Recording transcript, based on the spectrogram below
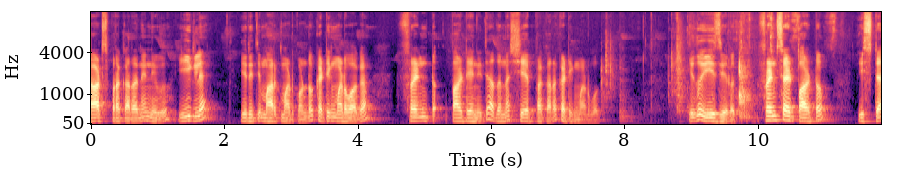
ಡಾಟ್ಸ್ ಪ್ರಕಾರನೇ ನೀವು ಈಗಲೇ ಈ ರೀತಿ ಮಾರ್ಕ್ ಮಾಡಿಕೊಂಡು ಕಟಿಂಗ್ ಮಾಡುವಾಗ ಫ್ರಂಟ್ ಪಾರ್ಟ್ ಏನಿದೆ ಅದನ್ನು ಶೇಪ್ ಪ್ರಕಾರ ಕಟಿಂಗ್ ಮಾಡ್ಬೋದು. ಇದು ಈಸಿ ಇರುತ್ತೆ. ಫ್ರಂಟ್ ಸೈಡ್ ಪಾರ್ಟು ಇಷ್ಟೇ.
